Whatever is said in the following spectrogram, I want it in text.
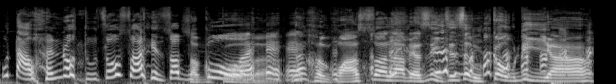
我打完肉毒之后刷脸刷不过、欸，哎，那很划算啊，表示你真是很够力呀。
